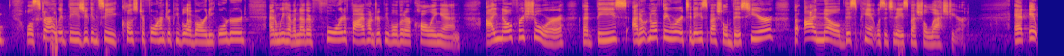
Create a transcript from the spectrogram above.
well, start with these. You can see close to 400 people have already ordered, and we have another four to 500 people that are calling in. I know for sure that these, I don't know if they were a Today's Special this year, but I know this pant was a Today's Special last year. And it,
